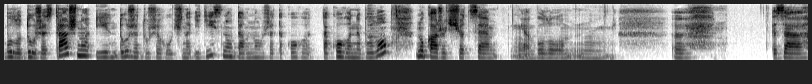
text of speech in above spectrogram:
було дуже страшно і дуже-дуже гучно. І дійсно давно вже такого, такого не було. Ну, кажуть, що це було. е, За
